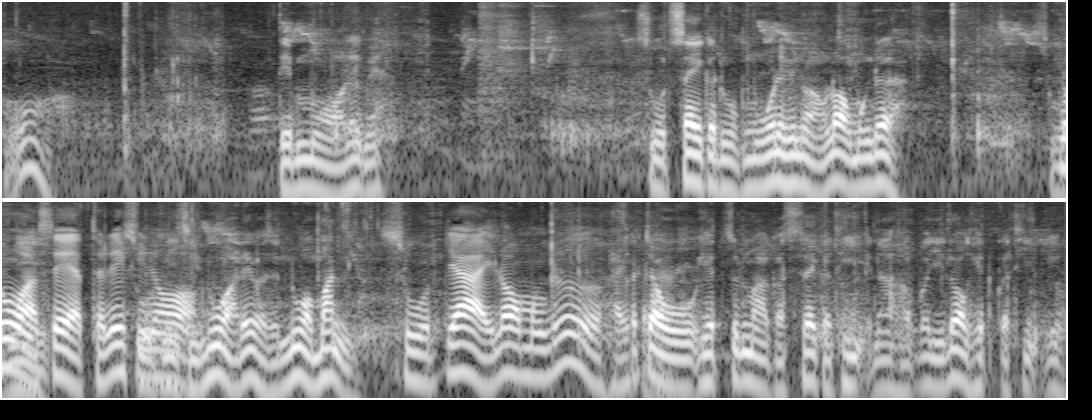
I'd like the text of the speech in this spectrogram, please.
โอ้เต็มหม้อเลยไหมสูตรใส่กระดูกหมูเลยพี่น้องลองมึงเด้อสูตรนัวแซ่บซะเด้สูตพี่รน้อนี้งสีนัวได้ว่าจะนัวมันสูตรย่ายลองมึงเด้อให้เขาเจ้าเฮ็ดส่วนมากก็ใส่กะทินะครับว่าสิลองเฮ็ดกะทิอยู่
